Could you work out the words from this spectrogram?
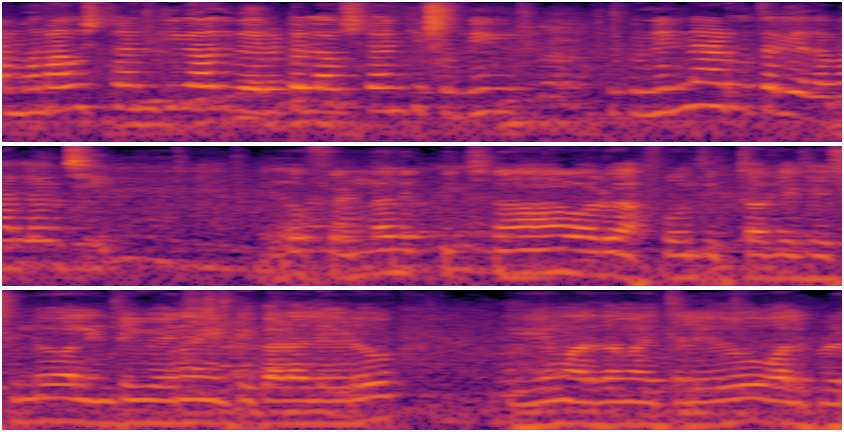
అమ్మ నా అవసరానికి కాదు వేరేటోళ్ళ అవసరానికి ఇప్పుడు నీ ఇప్పుడు నిన్నే అడుగుతారు కదా వాళ్ళు వచ్చి. ఏదో ఫ్రెండ్ అని ఇప్పించినా వాడు ఆ ఫోన్ స్విచ్ ఆఫ్ చేసేసిండు వాళ్ళ ఇంటికి పోయినా ఇంటికి కాడ లేడు. ఏం అర్థం అవుతలేదు వాళ్ళు ఇప్పుడు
